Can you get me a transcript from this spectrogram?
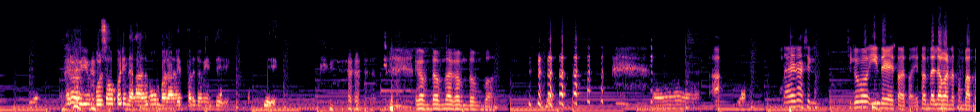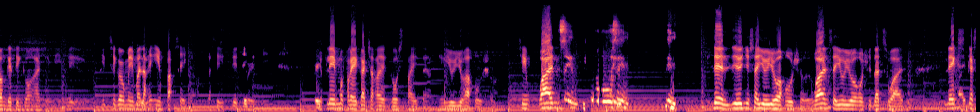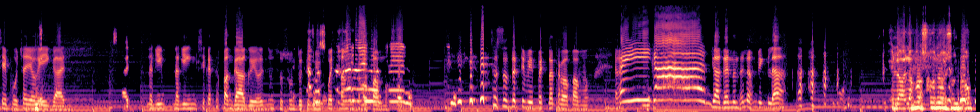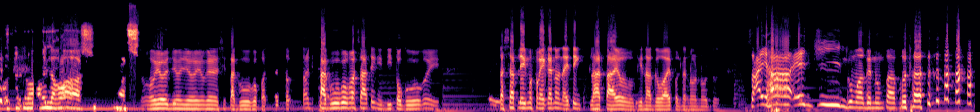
Yeah. Pero yung bulsa ko pa rin, nakala ko malalim pa rin daw hindi. eh. Ramdam na ramdam ba? Oh. Dahil na, sig- siguro either ito, ito, itong dalawa na itong babanggitin kong anime. May, siguro may malaking impact sa inyo kasi it did for me. Yung Flame of Recca tsaka Ghost Fighter, yung Yu Yu Hakusho. Si, one, Sin, oo, sin. Del, yun yung sa Yu Yu Hakusho. One sa Yu Yu Hakusho, that's one. Next kasi po siya yung Reagan. Naging naging sikat na panggago yun, yung susundutin mo yung puwet ng tropa mo. Yung puwet ng tropa mo. Reagan! Gaganon na lang bigla. Ilalabas ko na yung daw po sa aking lakas. Oo, yun, yun, yun, yung uh, si Taguro pa. Ta- ta- Taguro nga sa atin, hindi Toguro eh. Tapos sa Flame of Recca nun, I think lahat tayo ginagawa yung pag nanonood doon. Saiha! Engine! Gumaganon pa puta.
